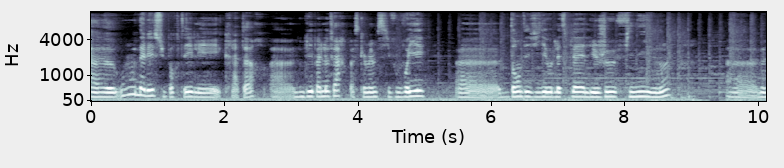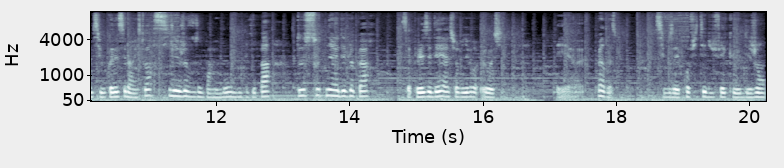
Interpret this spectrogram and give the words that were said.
euh, ou d'aller supporter les créateurs. Euh, n'oubliez pas de le faire parce que même si vous voyez euh, dans des vidéos de let's play les jeux finis ou non, même si vous connaissez leur histoire, si les jeux vous ont paru bon, n'oubliez pas de soutenir les développeurs, ça peut les aider à survivre eux aussi. Et pas de raison. Si vous avez profité du fait que des gens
